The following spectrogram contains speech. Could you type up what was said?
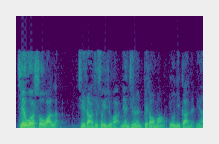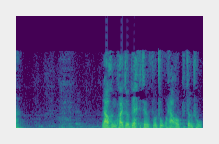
结果说完了，局长就说一句话：年轻人别着忙，有你干的。你看，然后很快就变成副处，然后正处，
